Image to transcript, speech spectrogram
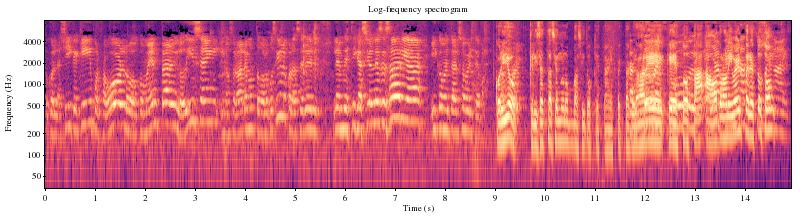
o con la chica aquí, por favor lo comentan y lo dicen y nosotros haremos todo lo posible para hacer el- la investigación necesaria y comentar sobre el tema. Corillo, Cris está haciendo unos vasitos que están espectaculares, que esto está a Ella otro nivel, pero estos son nice.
